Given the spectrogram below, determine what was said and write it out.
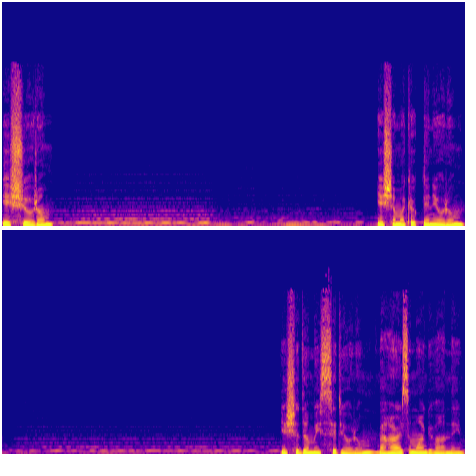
Yaşıyorum. Yaşama kökleniyorum. Yaşadığımı hissediyorum ve her zaman güvendeyim.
